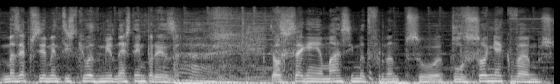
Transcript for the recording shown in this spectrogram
mas é precisamente isto que eu admiro nesta empresa. Eles seguem a máxima de Fernando Pessoa. Pelo sonho é que vamos.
